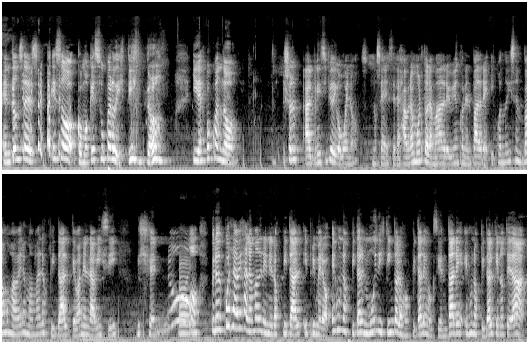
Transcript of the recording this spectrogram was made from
Entonces, eso como que es súper distinto. Y después cuando yo al principio digo, bueno, no sé, se les habrá muerto la madre, viven con el padre. Y cuando dicen, vamos a ver a mamá al hospital, que van en la bici, dije, no. Pero después la ves a la madre en el hospital y primero, es un hospital muy distinto a los hospitales occidentales, es un hospital que no te da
